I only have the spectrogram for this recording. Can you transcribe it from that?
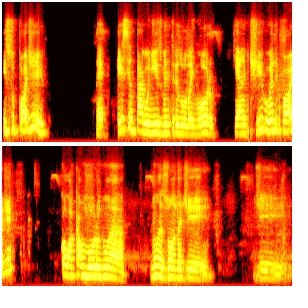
isso pode. É, esse antagonismo entre Lula e Moro, que é antigo, ele pode colocar o Moro numa, numa zona de, de,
